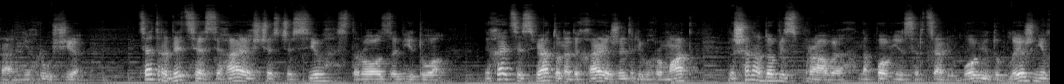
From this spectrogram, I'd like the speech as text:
ранні груші. Ця традиція сягає ще з часів Старого Завіту. Нехай це свято надихає жителів громад лише на добрі справи, наповнює серця любов'ю до ближніх,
